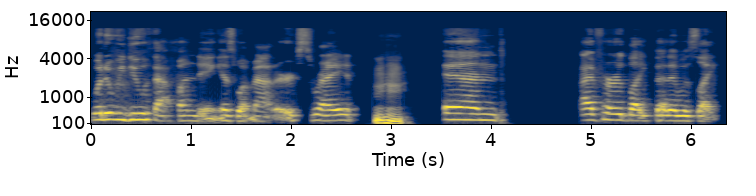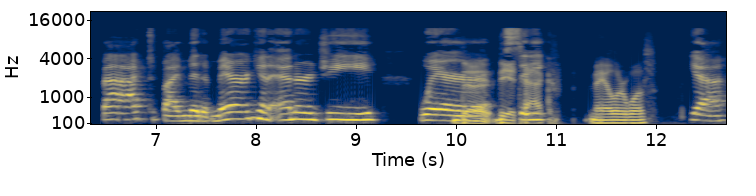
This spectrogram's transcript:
What do we do with that funding is what matters, right? Mm-hmm. And I've heard like that it was like backed by Mid American Energy, where The the city- attack mailer was. yeah,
